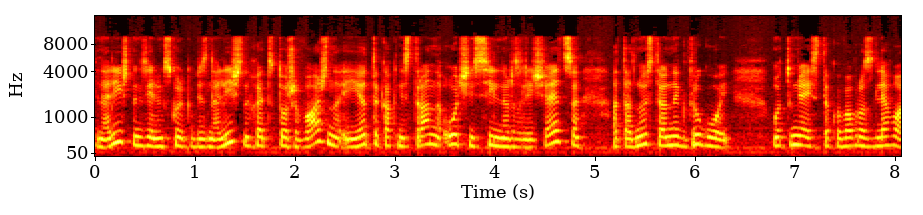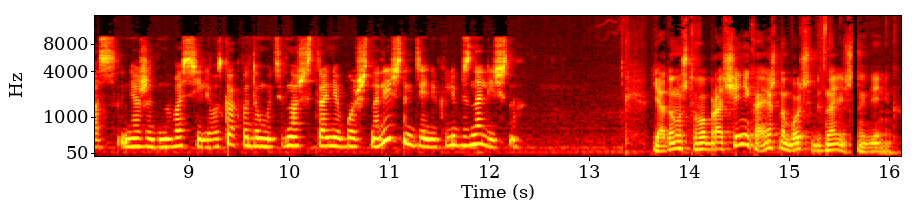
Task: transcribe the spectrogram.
наличных денег, сколько безналичных, это тоже важно. И это, как ни странно, очень сильно различается от одной страны к другой. Вот у меня есть такой вопрос для вас, неожиданно, Василий. Вот как вы думаете, в нашей стране больше наличных денег или безналичных? Я думаю, что в обращении, конечно, больше безналичных денег.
